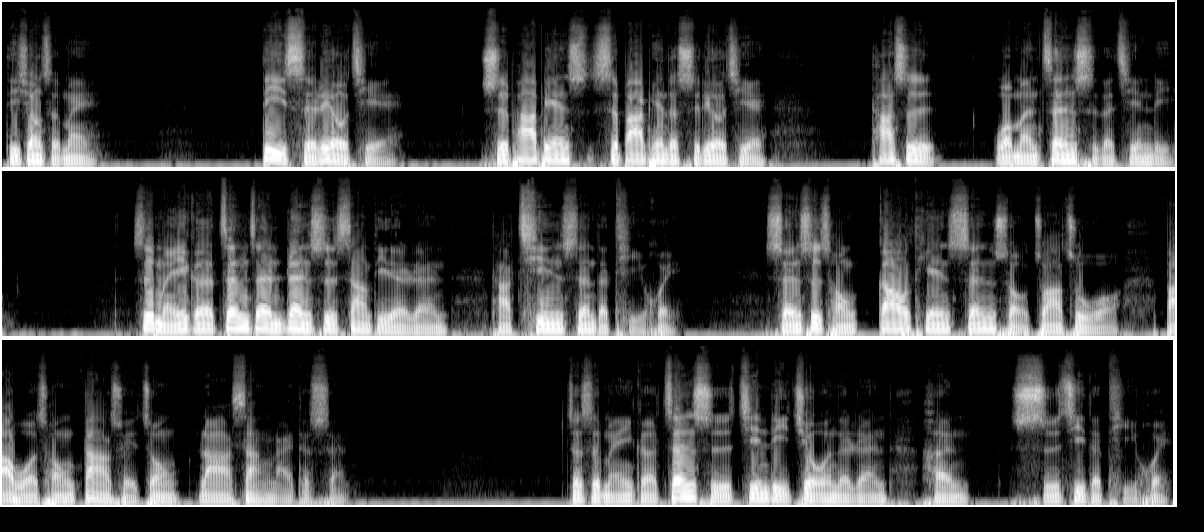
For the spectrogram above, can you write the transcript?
弟兄姊妹，第十六节。十八篇，十八篇的十六节，它是我们真实的经历，是每一个真正认识上帝的人他亲身的体会。神是从高天伸手抓住我，把我从大水中拉上来的神。这是每一个真实经历救恩的人很实际的体会。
